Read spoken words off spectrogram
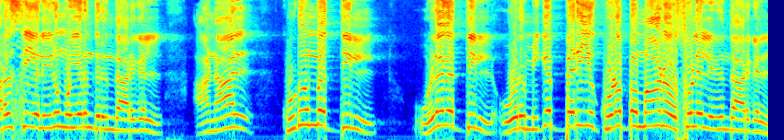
அரசியலிலும் உயர்ந்திருந்தார்கள். ஆனால் குடும்பத்தில் உலகத்தில் ஒரு மிகப்பெரிய குழப்பமான ஒரு சூழல் இருந்தார்கள்.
